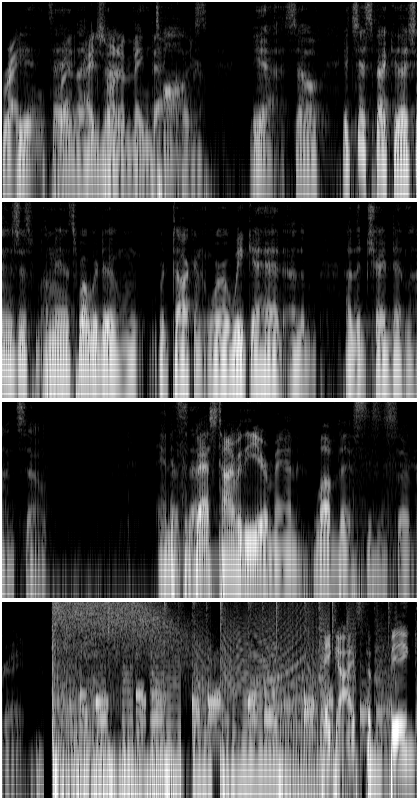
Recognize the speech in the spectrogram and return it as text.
Right, He didn't say right. like I just they're to make that talks. Yeah, so it's just speculation. It's just, I mean, it's what we're doing. We're talking. We're a week ahead of the of the trade deadline. So And it's the it. best time of the year, man. Love this. This is so great. Hey guys, the big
